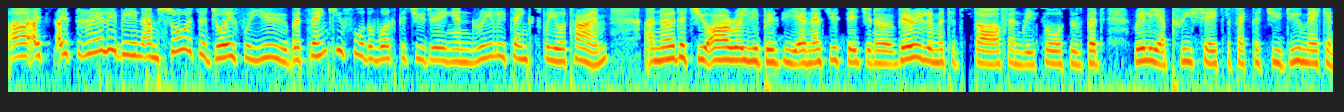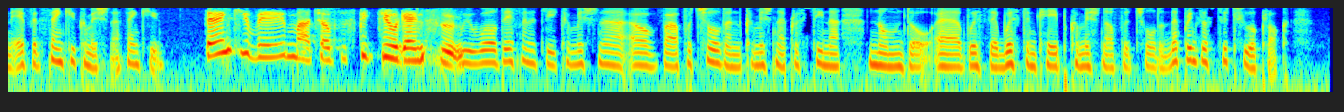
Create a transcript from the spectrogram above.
Uh, it's it's really been. I'm sure it's a joy for you. But thank you for the work that you're doing, and really thanks for your time. I know that you are really busy, and as you said, you know, very limited staff and resources. But really appreciate the fact that you do make an effort. Thank you, Commissioner. Thank you. Thank you very much. I hope to speak to you again soon. We will definitely. Commissioner of uh, for Children, Commissioner Christina Nomdo, uh, with the Western Cape Commissioner for Children. That brings us to two o'clock.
